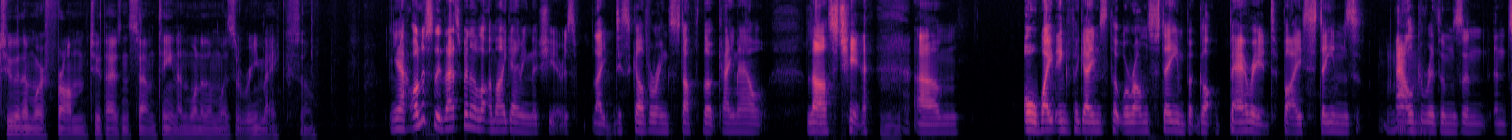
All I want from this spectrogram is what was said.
two of them were from 2017, and one of them was a remake. So. Yeah, honestly, that's been a lot of my gaming this year. Is like discovering stuff that came out last year, mm. um, or waiting for games that were on Steam but got buried by Steam's mm. algorithms and and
